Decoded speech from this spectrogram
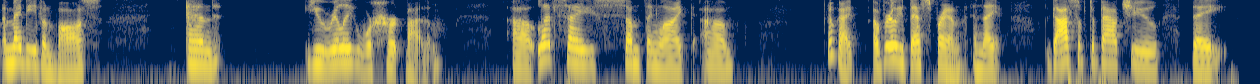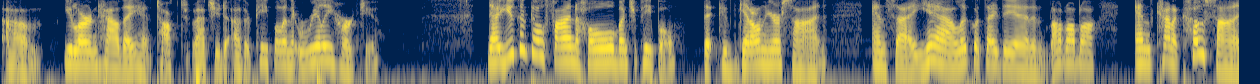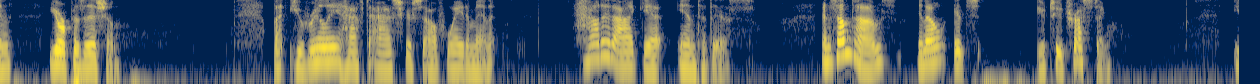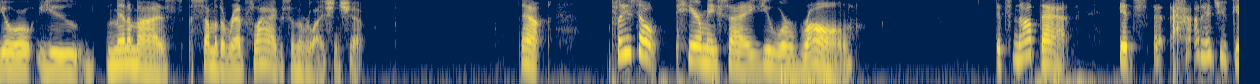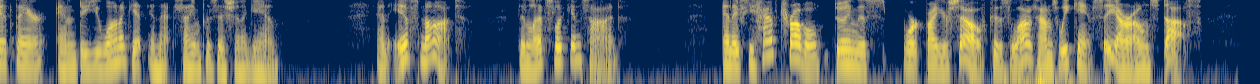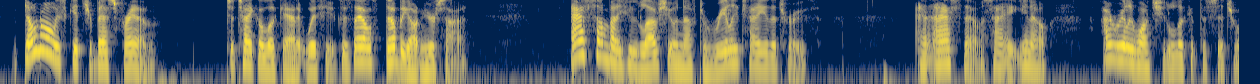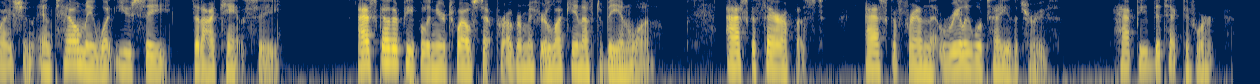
maybe even boss, and you really were hurt by them. Uh, let's say something like, um, okay, a really best friend, and they gossiped about you. They um, you learned how they had talked about you to other people, and it really hurt you. Now, you could go find a whole bunch of people that could get on your side and say, Yeah, look what they did, and blah, blah, blah, and kind of co sign your position. But you really have to ask yourself wait a minute, how did I get into this? And sometimes, you know, it's you're too trusting you you minimized some of the red flags in the relationship. Now, please don't hear me say you were wrong. It's not that. It's how did you get there and do you want to get in that same position again? And if not, then let's look inside. And if you have trouble doing this work by yourself because a lot of times we can't see our own stuff. Don't always get your best friend to take a look at it with you because they'll they'll be on your side. Ask somebody who loves you enough to really tell you the truth. And ask them, say, you know, I really want you to look at the situation and tell me what you see that I can't see. Ask other people in your 12 step program if you're lucky enough to be in one. Ask a therapist. Ask a friend that really will tell you the truth. Happy detective work.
